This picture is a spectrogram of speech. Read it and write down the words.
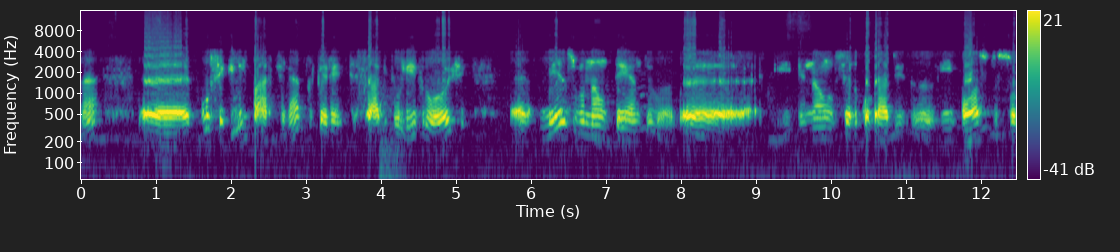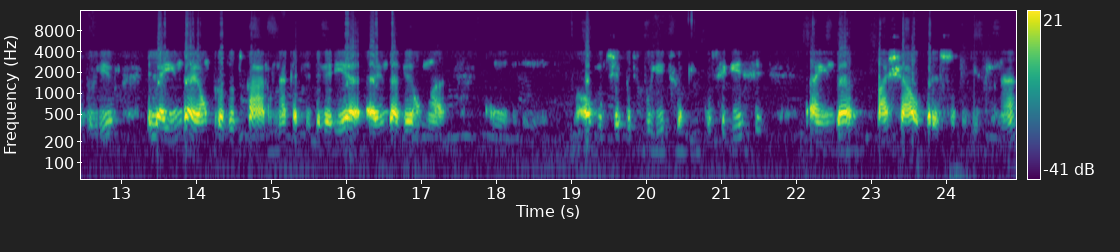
Né? É, conseguiu em parte, né, porque a gente sabe que o livro hoje, é, mesmo não tendo, é, não sendo cobrado impostos sobre o livro, ele ainda é um produto caro, né? Quer dizer, deveria ainda haver uma, um, algum tipo de política que ainda baixar o preço do livro, né?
